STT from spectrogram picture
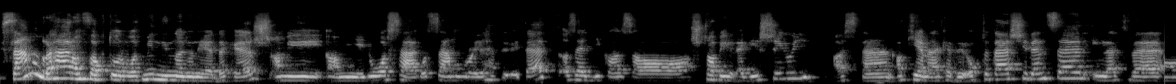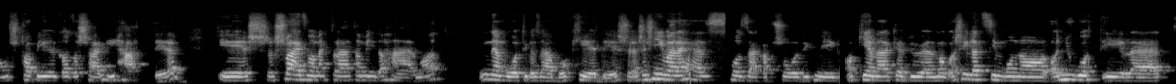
Számomra három faktor volt mindig nagyon érdekes, ami, ami egy országot számomra élhetővé tett. Az egyik az a stabil egészségügy, aztán a kiemelkedő oktatási rendszer, illetve a stabil gazdasági háttér, és Svájcban megtaláltam mind a hármat, nem volt igazából kérdéses. És nyilván ehhez hozzákapcsolódik még a kiemelkedően magas életszínvonal, a nyugodt élet,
